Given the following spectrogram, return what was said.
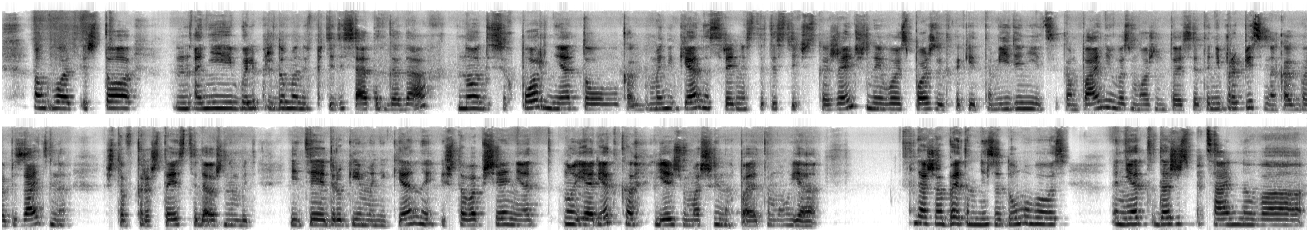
вот, и что они были придуманы в 50-х годах, но до сих пор нету как бы манекена среднестатистической женщины, его используют какие-то там единицы компаний, возможно, то есть это не прописано как бы обязательно, что в краш-тесте должны быть и те, и другие манекены, и что вообще нет. Ну, я редко езжу в машинах, поэтому я даже об этом не задумывалась. Нет даже специального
